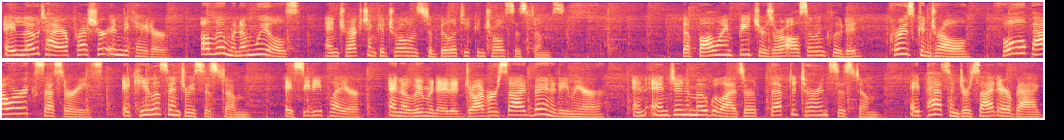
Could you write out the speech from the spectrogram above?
a low tire pressure indicator, aluminum wheels, and traction control and stability control systems. The following features are also included cruise control, full power accessories, a keyless entry system, a CD player, an illuminated driver's side vanity mirror, an engine immobilizer theft deterrent system, a passenger side airbag,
